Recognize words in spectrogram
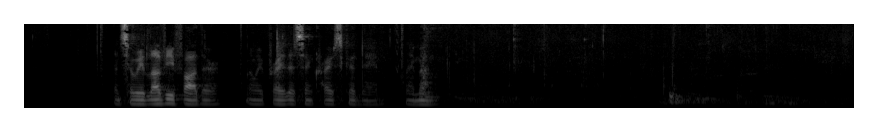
And so we love you, Father, and we pray this in Christ's good name. Amen.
